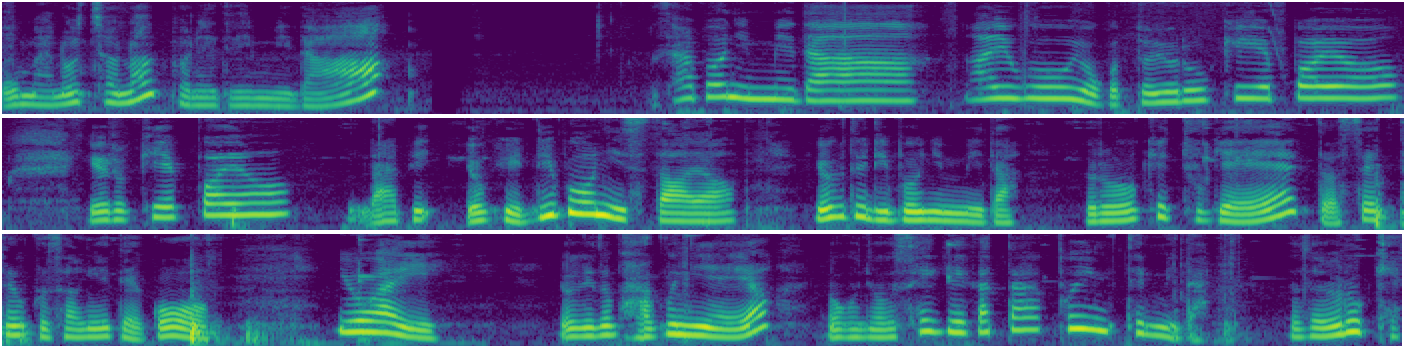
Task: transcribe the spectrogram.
55,000원 보내드립니다. 4번입니다. 아이고 요것도 요렇게 예뻐요. 요렇게 예뻐요. 나비 여기 리본 있어요. 여기도 리본입니다. 요렇게 두 개 또 세트 구성이 되고 요 아이 여기도 바구니예요. 요건 요세 개가 딱 포인트입니다. 그래서 요렇게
